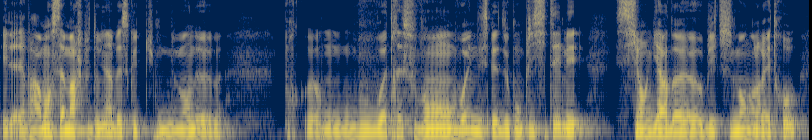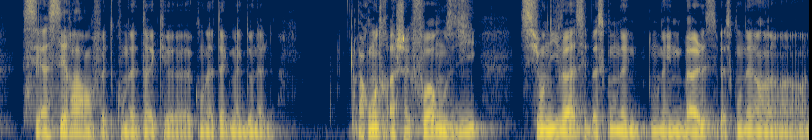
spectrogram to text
Et apparemment, ça marche plutôt bien parce que tu me demandes, euh, on, vous voit très souvent, on voit une espèce de complicité, mais si on regarde euh, objectivement dans le rétro, c'est assez rare en fait qu'on attaque, qu'on attaque McDonald's. Par contre, à chaque fois, on se dit, si on y va, c'est parce qu'on a une, on a une balle, c'est parce qu'on a un,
